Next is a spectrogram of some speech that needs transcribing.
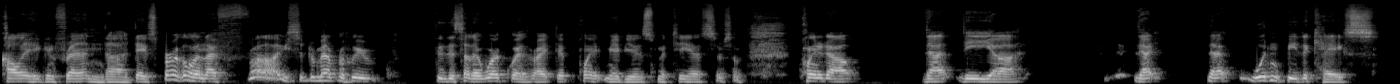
colleague and friend uh, Dave Spergel, and I, well, I should remember who did this other work with, right? That point maybe is Matias or some pointed out that the uh, that that wouldn't be the case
